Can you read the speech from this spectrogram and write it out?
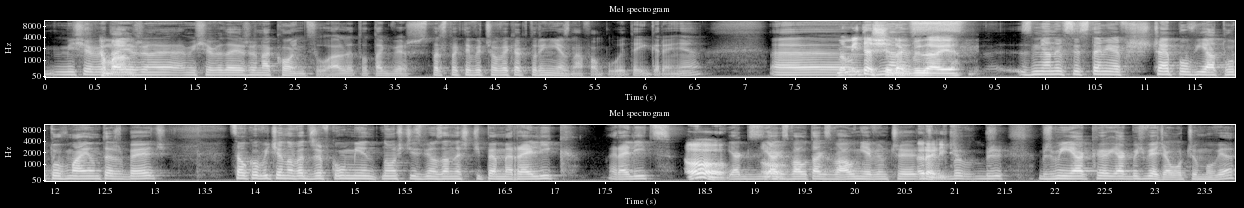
Mi się wydaje, że mi się wydaje, że na końcu, ale to tak wiesz, z perspektywy człowieka, który nie zna fabuły tej gry, nie? Eee, no mi też się tak wydaje. Zmiany w systemie wszczepów i atutów mają też być. Całkowicie nowe drzewko umiejętności związane z chipem Relic, Relic. O! Jak, jak zwał, tak zwał. Nie wiem, czy, Relic. czy brzmi jak, jakbyś wiedział, o czym mówię.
